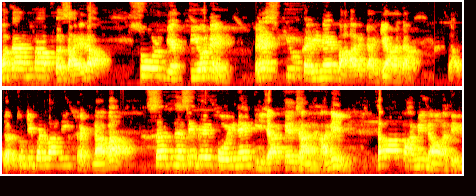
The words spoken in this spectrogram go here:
મકાનમાં ફસાયેલા સોળ વ્યક્તિઓને રેસ્ક્યુ કરીને બહાર કાઢ્યા હતા. દાદર તૂટી પડવાની ઘટનામાં સદનસીબે કોઈને ઈજા કે જાનહાનિ થવા પામી ન હતી.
